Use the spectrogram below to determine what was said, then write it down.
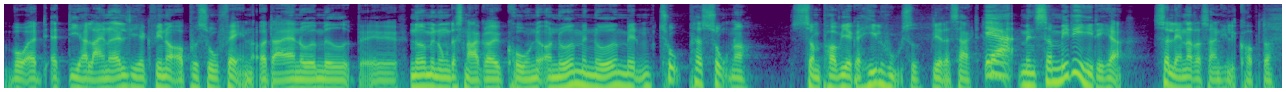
hvor at, at de har legnet alle de her kvinder op på sofaen, og der er noget med, øh, noget med nogen, der snakker i krone, og noget med noget mellem to personer, som påvirker hele huset, bliver der sagt. Ja. Men så midt i det her, så lander der så en helikopter.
